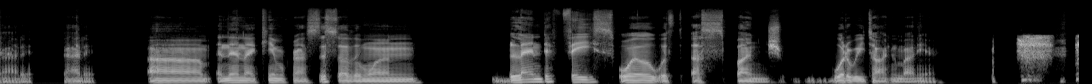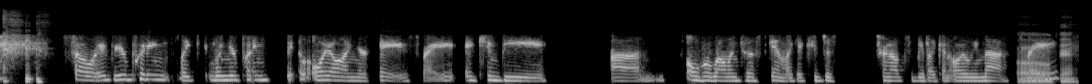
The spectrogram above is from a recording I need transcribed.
Got it. Got it. Um, and then I came across this other one. Blend face oil with a sponge. What are we talking about here? so if you're putting like when you're putting oil on your face, right? It can be um, overwhelming to the skin. Like it could just turn out to be like an oily mess, Oh, right? okay.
